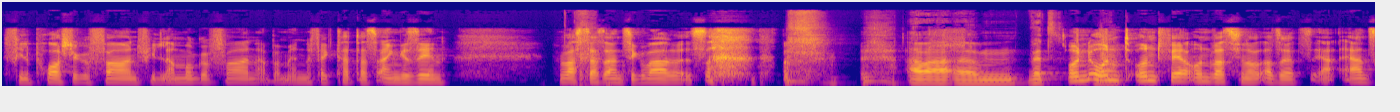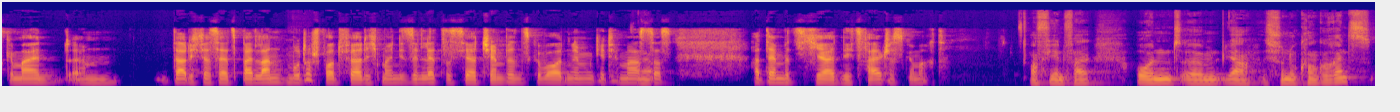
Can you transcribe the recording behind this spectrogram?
viel Porsche gefahren, viel Lambo gefahren, aber im Endeffekt hat das eingesehen, was das einzige Wahre ist. aber ähm, wird, und, ja. und, und fair, und was ich noch, also jetzt ernst gemeint, ähm, dadurch, dass er jetzt bei Land Motorsport fährt, ich meine, die sind letztes Jahr Champions geworden im GT Masters, ja. hat er mit Sicherheit nichts Falsches gemacht. Auf jeden Fall. Und ähm, ja, ist schon eine Konkurrenz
